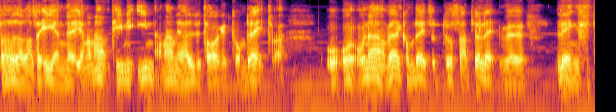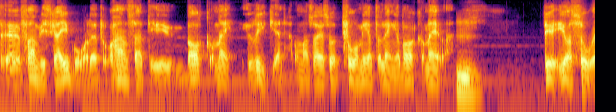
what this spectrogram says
förhör, alltså en, en och en halv timme innan han överhuvudtaget kom dit. Va? Och, och, och, när han väl kom dit så då satt jag längst eh, fram vid skrivbordet och han satt i, bakom mig i ryggen om man säger så, två meter längre bakom mig. Va? Mm. Jag såg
